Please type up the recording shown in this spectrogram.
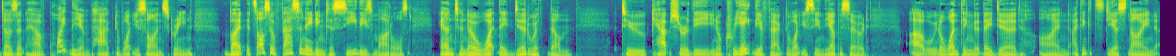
doesn't have quite the impact of what you saw on screen, but it's also fascinating to see these models and to know what they did with them to capture the, you know, create the effect of what you see in the episode uh, you know, one thing that they did on, I think it's DS9,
